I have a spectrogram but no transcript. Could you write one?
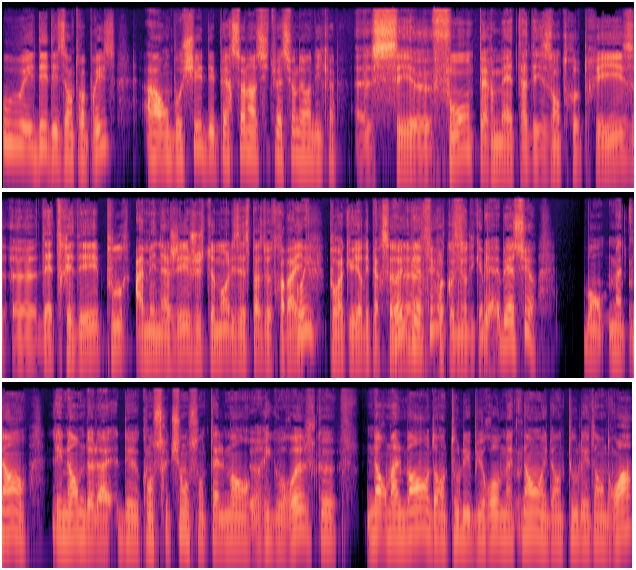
ou aider des entreprises à embaucher des personnes en situation de handicap. Euh, ces euh, fonds permettent à des entreprises euh, d'être aidées pour aménager justement les espaces de travail pour accueillir des personnes reconnues handicapées. Bien, bien, sûr. Bon, maintenant, les normes de, la, de construction sont tellement rigoureuses que normalement, dans tous les bureaux maintenant et dans tous les endroits,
